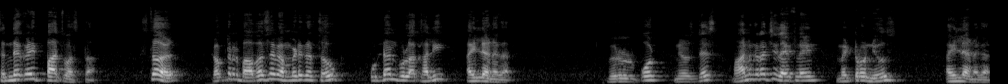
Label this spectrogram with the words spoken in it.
संध्याकाळी पाच वाजता. स्थळ डॉक्टर बाबासाहेब आंबेडकर चौक उड्डाणपुलाखाली Ahilyanagar. Bureau report news desk महानगराची लाईफलाईन मेट्रो न्यूज अहिल्यानगर.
